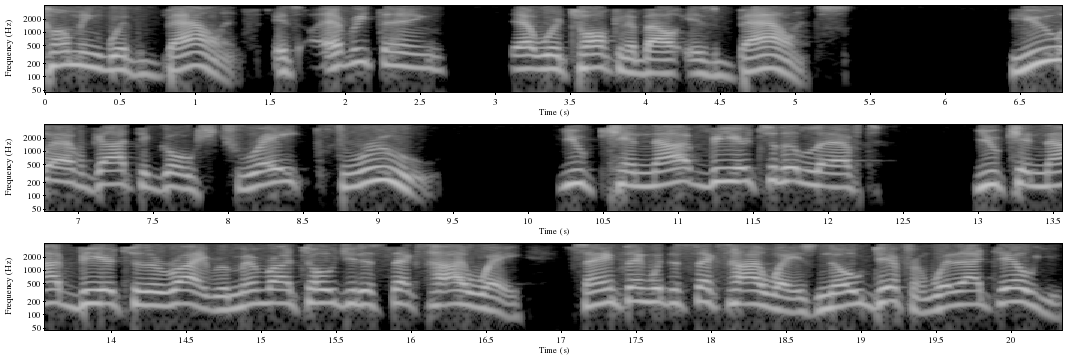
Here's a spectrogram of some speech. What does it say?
coming with balance. It's everything that we're talking about is balance. You have got to go straight through. You cannot veer to the left. You cannot veer to the right. Remember I told you the sex highway. Same thing with the sex highway. It's no different. What did I tell you?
